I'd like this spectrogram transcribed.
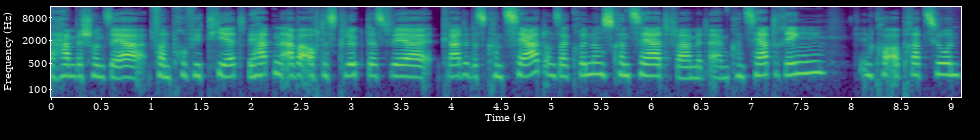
da haben wir schon sehr von profitiert. Wir hatten aber auch das Glück, dass wir gerade das Konzert, unser Gründungskonzert war mit einem Konzertring in Kooperation.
